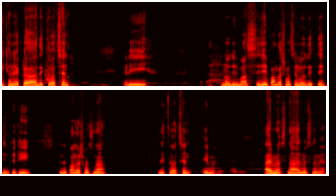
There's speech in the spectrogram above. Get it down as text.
এইখানে একটা দেখতে পাচ্ছেন, এটি নদীর মাছ, এই যে পাঙ্গাস মাছের মধ্যে দেখতে, কিন্তু এটি কিন্তু পাঙ্গাস মাছ না। দেখতে পাচ্ছেন এই আয়ের মাছ? না আয়ের মাছ না মেয়া?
